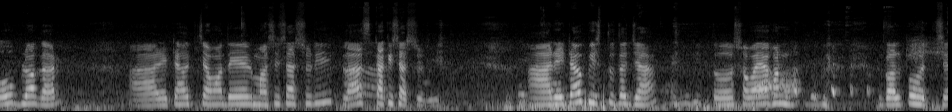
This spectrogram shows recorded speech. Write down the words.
ও ব্লগার, আর এটা হচ্ছে আমাদের মাসি শাশুড়ি প্লাস কাকি শাশুড়ি। আর এটাও পিস্তুত যা। তো সবাই এখন গল্প হচ্ছে।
